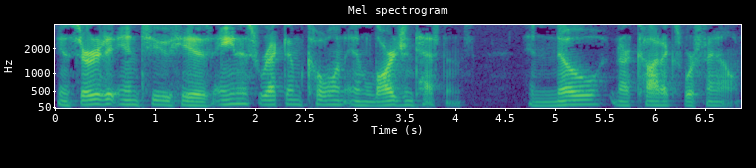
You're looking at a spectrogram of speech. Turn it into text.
inserted it into his anus, rectum, colon, and large intestines, and no narcotics were found.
